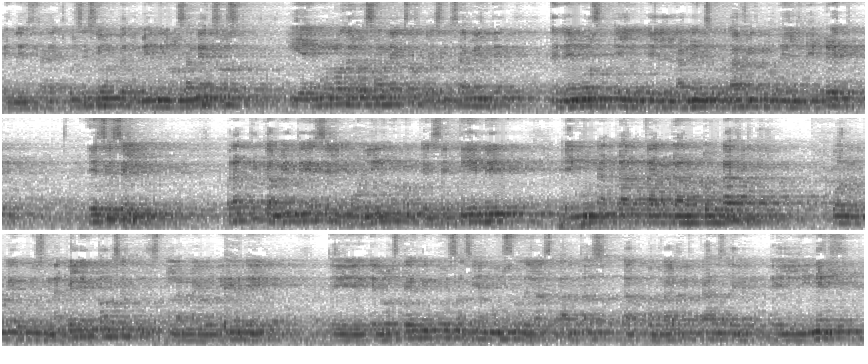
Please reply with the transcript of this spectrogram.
en esta exposición, pero vienen los anexos y en uno de los anexos precisamente tenemos el, el anexo gráfico del decreto. Ese es el, prácticamente es el polígono que se tiene en una carta cartográfica, porque pues en aquel entonces pues, la mayoría de, de, los técnicos hacían uso de las cartas cartográficas del INEGI.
